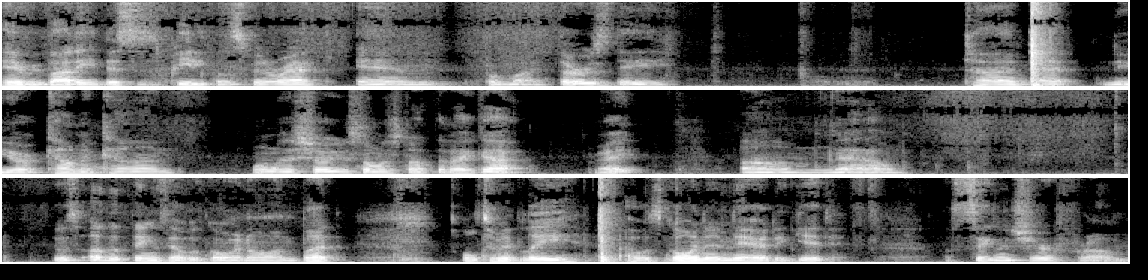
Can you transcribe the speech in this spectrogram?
Hey everybody, this is Petey from Spinner Rack, and for my Thursday time at New York Comic Con, I wanted to show you some of the stuff that I got, right? Um, now, there's other things that were going on, but ultimately, I was going in there to get a signature from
